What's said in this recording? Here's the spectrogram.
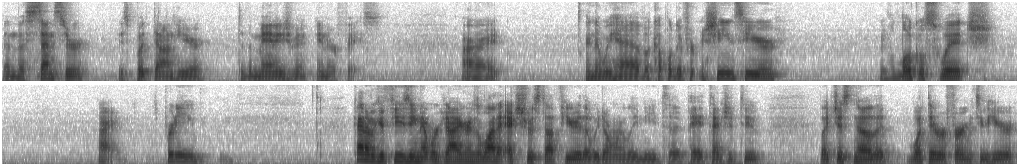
Then the sensor is put down here to the management interface. All right, and then we have a couple different machines here. We have a local switch. All right, it's pretty kind of a confusing network diagram. There's a lot of extra stuff here that we don't really need to pay attention to. But just know that what they're referring to here,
